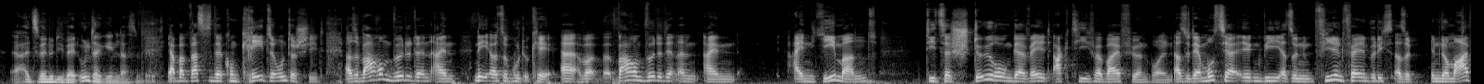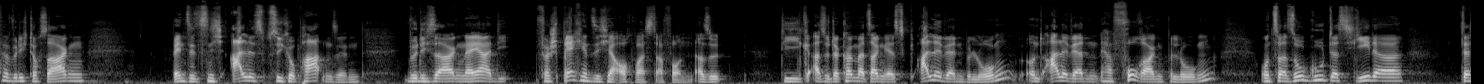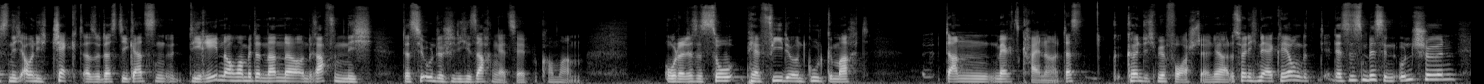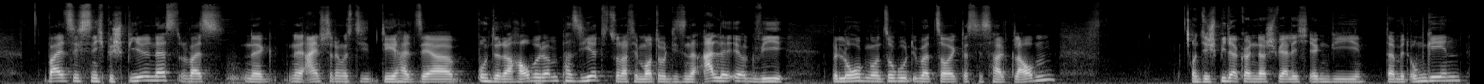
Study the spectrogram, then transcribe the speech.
als wenn du die Welt untergehen lassen willst. Ja, aber was ist der konkrete Unterschied? Also warum würde denn ein, nee, also gut, okay, äh, aber warum würde denn ein, ein, ein jemand die Zerstörung der Welt aktiv herbeiführen wollen? Also der muss ja irgendwie, also in vielen Fällen würde ich, also im Normalfall würde ich doch sagen, wenn es jetzt nicht alles Psychopathen sind, würde ich sagen, naja, die versprechen sich ja auch was davon. Also die, also da können wir jetzt sagen, es, alle werden belogen und alle werden hervorragend belogen. Und zwar so gut, dass jeder das nicht auch nicht checkt. Also, dass die ganzen, die reden auch mal miteinander und raffen nicht, dass sie unterschiedliche Sachen erzählt bekommen haben. Oder das ist so perfide und gut gemacht, dann merkt es keiner. Das könnte ich mir vorstellen, ja. Das finde ich eine Erklärung. Das ist ein bisschen unschön, weil es sich nicht bespielen lässt und weil es eine, eine Einstellung ist, die, die halt sehr unter der Haube dann passiert. So nach dem Motto, die sind alle irgendwie belogen und so gut überzeugt, dass sie es halt glauben. Und die Spieler können da schwerlich irgendwie damit umgehen.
